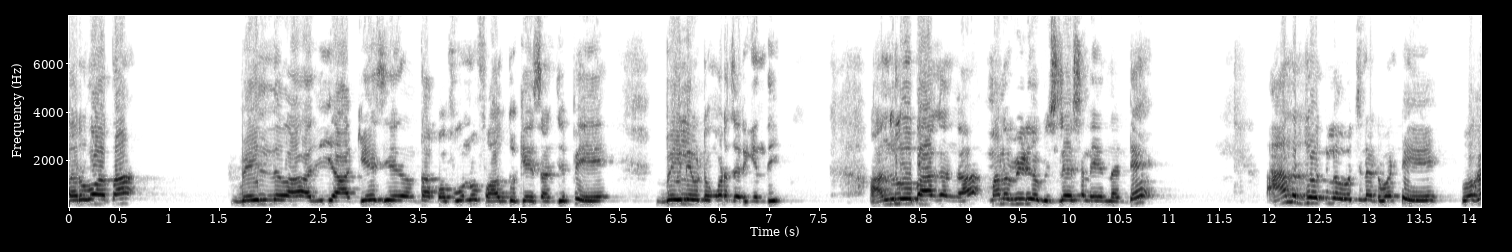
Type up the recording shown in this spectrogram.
తరువాత బెయిల్ అది ఆ కేసు ఏదంతా బఫూను ఫాల్తు కేసు అని చెప్పి బెయిల్ ఇవ్వటం కూడా జరిగింది. అందులో భాగంగా మన వీడియో విశ్లేషణ ఏంటంటే ఆంధ్రజ్యోతిలో వచ్చినటువంటి ఒక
